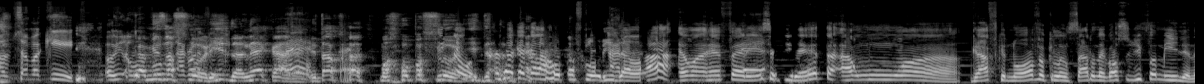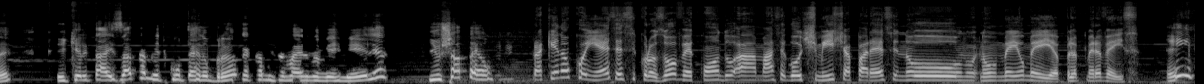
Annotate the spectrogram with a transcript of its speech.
Ó, estava aqui. eu- Camisa agora- florida, né, cara? É. Ele tá com uma roupa Não, florida. sabe que aquela roupa florida lá é uma referência direta a uma graphic novel que lançaram um negócio de família, né? E que ele tá exatamente com o terno branco, a camisa vermelha e o chapéu. Pra quem não conhece, esse crossover é quando a Márcia Goldschmidt aparece no, no, no meio meia pela primeira vez. Hein?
